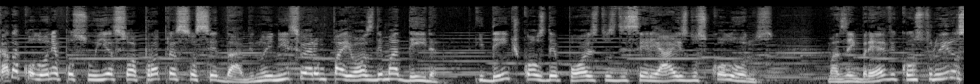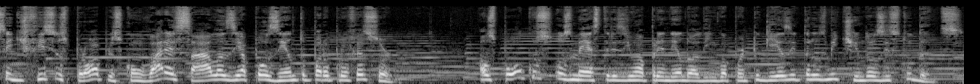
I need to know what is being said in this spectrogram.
Cada colônia possuía sua própria sociedade. No início eram paiós de madeira, idêntico aos depósitos de cereais dos colonos mas em breve construíram-se edifícios próprios com várias salas e aposento para o professor. Aos poucos, os mestres iam aprendendo a língua portuguesa e transmitindo aos estudantes.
